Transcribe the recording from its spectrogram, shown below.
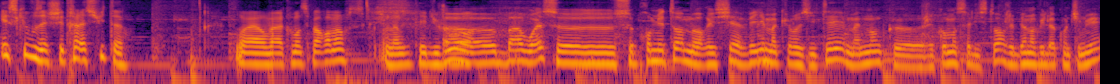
Est-ce que vous achèterez la suite? Ouais, on va commencer par Romain, l'invité du jour. Euh, bah ouais, ce, ce premier tome a réussi à éveiller ma curiosité. Maintenant que j'ai commencé l'histoire, j'ai bien envie de la continuer.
